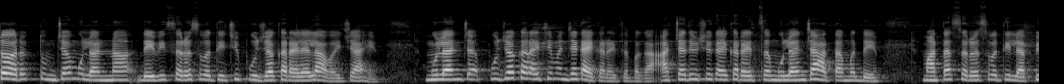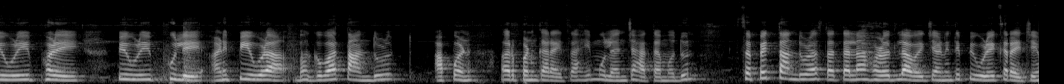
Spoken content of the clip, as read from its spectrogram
तर तुमच्या मुलांना देवी सरस्वतीची पूजा करायला लावायची आहे. मुलांच्या पूजा करायची म्हणजे काय करायचं बघा? आजच्या दिवशी काय करायचं? मुलांच्या हातामध्ये माता सरस्वतीला पिवळी फळे पिवळी फुले आणि पिवळा भगवा तांदूळ आपण अर्पण करायचं आहे मुलांच्या हातामधून. सफेद तांदूळ असतात त्याला हळद लावायची आणि ते पिवळे करायचे.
